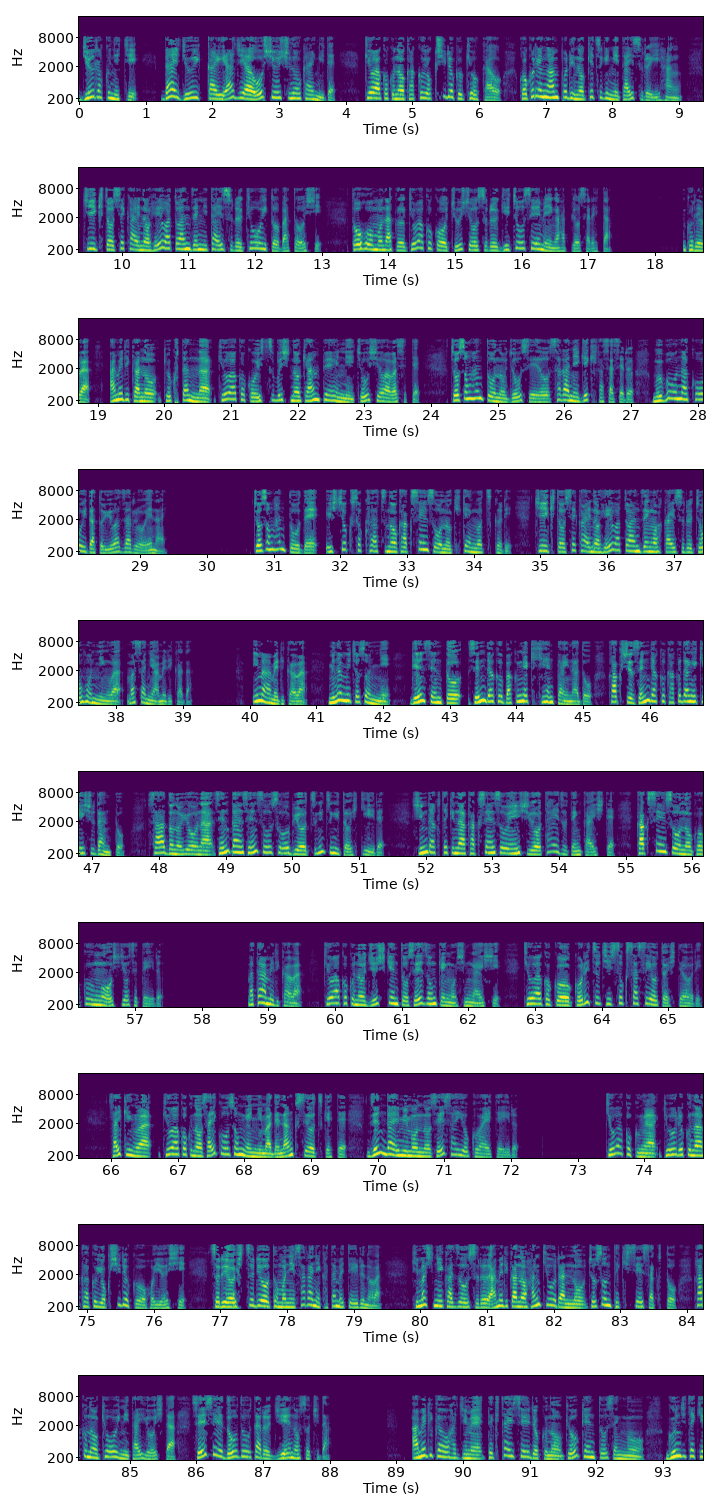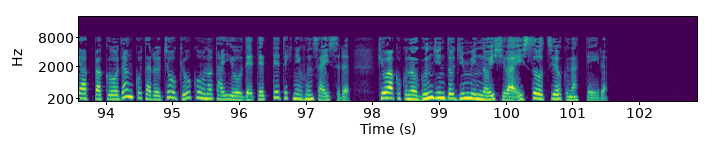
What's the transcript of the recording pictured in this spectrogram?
16日、第11回アジア欧州首脳会議で、共和国の核抑止力強化を国連安保理の決議に対する違反、地域と世界の平和と安全に対する脅威と罵倒し、東方もなく共和国を中傷する議長声明が発表された。これは、アメリカの極端な共和国を押しつぶしのキャンペーンに調子を合わせて、朝鮮半島の情勢をさらに激化させる無謀な行為だと言わざるを得ない。朝鮮半島で一触即発の核戦争の危険を作り、地域と世界の平和と安全を破壊する張本人はまさにアメリカだ。今アメリカは、南朝鮮に、原戦と戦略爆撃機編隊など、各種戦略核打撃手段と、サードのような先端戦争装備を次々と引き入れ、侵略的な核戦争演習を絶えず展開して、核戦争の国運を押し寄せている。またアメリカは、共和国の自主権と生存権を侵害し、共和国を孤立窒息させようとしており、最近は共和国の最高尊厳にまで難癖をつけて、前代未聞の制裁を加えている。共和国が強力な核抑止力を保有し、それを質量ともにさらに固めているのは、日増しに活動するアメリカの反共乱の貯村的政策と核の脅威に対応した正々堂々たる自衛の措置だ。アメリカをはじめ敵対勢力の強権と戦後、軍事的圧迫を断固たる超強硬の対応で徹底的に粉砕する、共和国の軍人と人民の意志は一層強くなっている。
